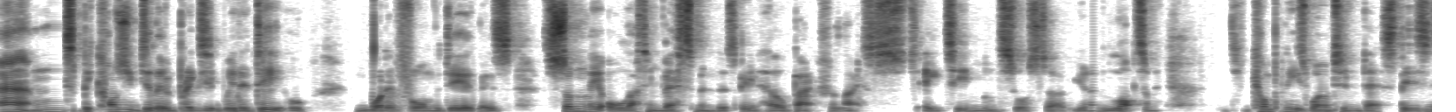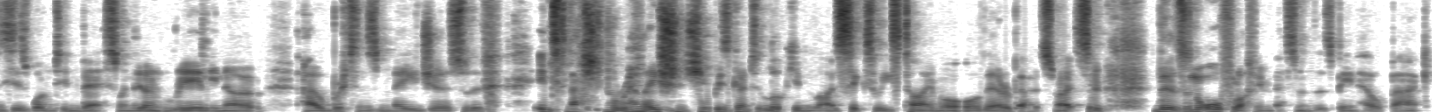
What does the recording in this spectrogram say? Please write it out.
and because you've delivered Brexit with a deal, whatever form the deal is, suddenly all that investment that's been held back for the last 18 months or so, you know, lots of companies won't invest, businesses won't invest when they don't really know how Britain's major sort of international relationship is going to look in like six weeks' time or, or thereabouts, right? So there's an awful lot of investment that's been held back.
